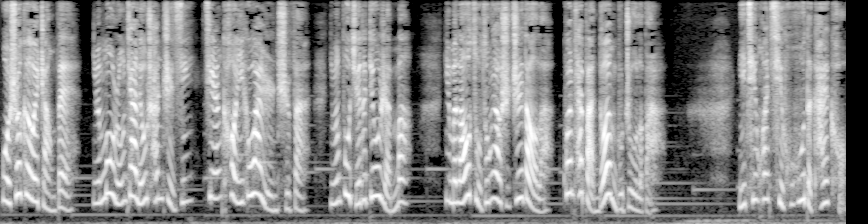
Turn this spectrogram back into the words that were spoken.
我说各位长辈，你们慕容家流传至今，竟然靠一个外人吃饭。你们不觉得丢人吗？你们老祖宗要是知道了，棺材板都摁不住了吧？倪清欢气呼呼的开口，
